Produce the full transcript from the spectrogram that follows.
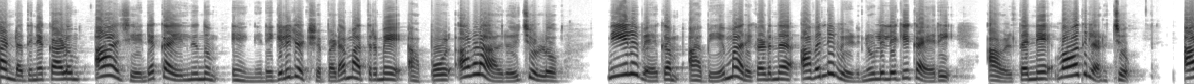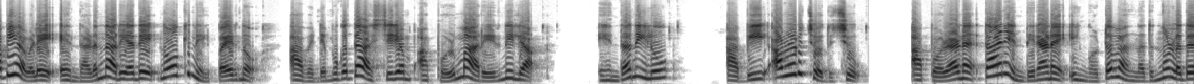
കണ്ടതിനേക്കാളും ആ അജയന്റെ കയ്യിൽ നിന്നും എങ്ങനെയെങ്കിലും രക്ഷപ്പെടാൻ മാത്രമേ അപ്പോൾ അവൾ ആലോചിച്ചുള്ളൂ. നീലു വേഗം അബിയെ മറികടന്ന് അവന്റെ വീടിനുള്ളിലേക്ക് കയറി. അവൾ തന്നെ വാതിലടച്ചു അബി അവളെ എന്താണെന്നറിയാതെ നോക്കി നിൽപ്പായിരുന്നു. അവന്റെ മുഖത്തെ ആശ്ചര്യം അപ്പോഴും മാറിയിരുന്നില്ല. എന്താ നീലു? അബി അവളോട് ചോദിച്ചു. അപ്പോഴാണ് താൻ എന്തിനാണ് ഇങ്ങോട്ട് വന്നതെന്നുള്ളത്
